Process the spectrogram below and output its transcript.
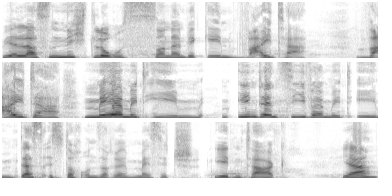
Wir lassen nicht los, sondern wir gehen weiter. Weiter, mehr mit ihm, intensiver mit ihm. Das ist doch unsere Message jeden Tag. Ja?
